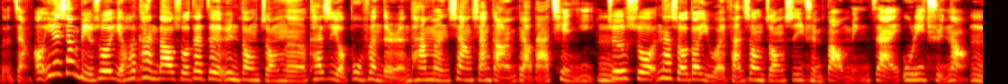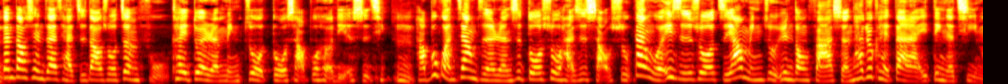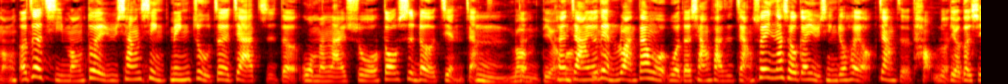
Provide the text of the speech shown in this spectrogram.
的。这样哦，因为像比如说也会看到说，在这个运动中呢，开始有部分的人，他们向香港人表达歉意。嗯、就是说，那时候都以为反送中是一群暴民在无理取闹，嗯，但到现在才知道说政府可以对人民做多少不合理的事情，嗯，好，不管这样子的人是多数还是少数，但我的意思是说，只要民主运动发生，它就可以带来一定的启蒙，而这个启蒙对于相信民主这个价值的我们来说都是乐见这样子，嗯，对，可能讲有点乱，但我我的想法是这样，所以那时候跟雨欣就会有这样子的讨论，有的是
